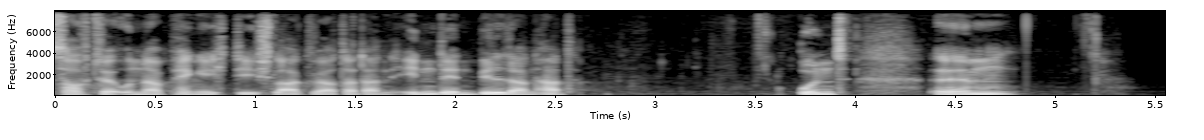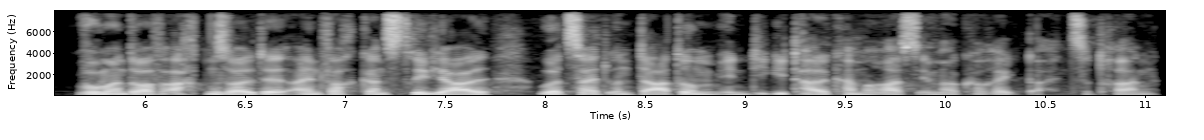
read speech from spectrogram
softwareunabhängig die Schlagwörter dann in den Bildern hat. Und ähm, wo man darauf achten sollte, einfach ganz trivial Uhrzeit und Datum in Digitalkameras immer korrekt einzutragen.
